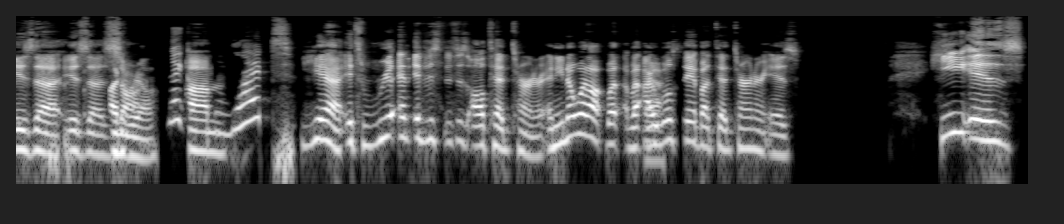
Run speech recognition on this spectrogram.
is uh is uh Zarm. Unreal. Like Um, what? Yeah, it's real, and it is, this is all Ted Turner. And you know what? I- What, what I will say about Ted Turner is, he is,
